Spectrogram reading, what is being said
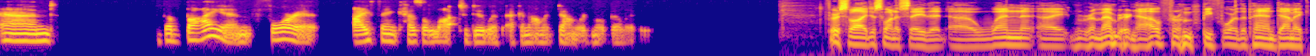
And the buy in for it, I think, has a lot to do with economic downward mobility. First of all, I just want to say that uh, when I remember now from before the pandemic,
